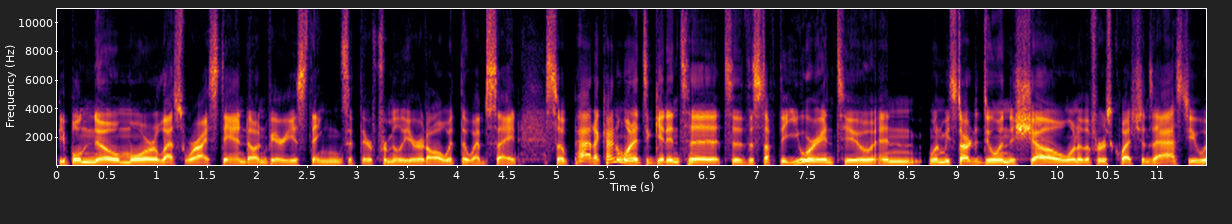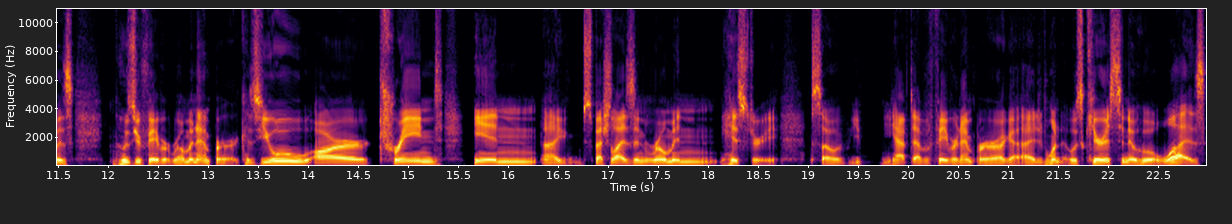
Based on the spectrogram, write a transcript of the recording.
People know more or less where I stand on various things if they're familiar at all with the website. So, Pat, I kind of wanted to get into to the stuff that you were into. And when we started doing the show, one of the first questions I asked you was, Who's your favorite Roman emperor? Because you are trained in, uh, specialized in Roman history. So, you, you have to have a favorite emperor. I, got, I was curious to know who it was.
